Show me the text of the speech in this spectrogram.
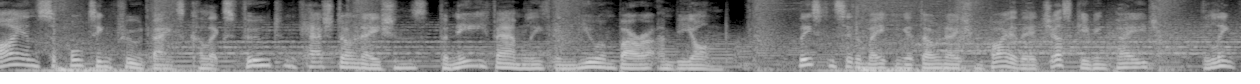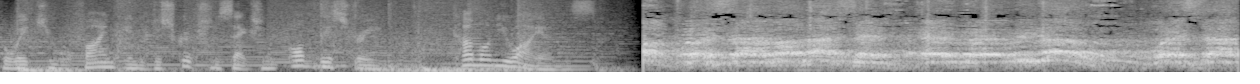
Irons supporting food banks collects food and cash donations for needy families in Newham Borough and beyond. Please consider making a donation via their Just Giving page, the link for which you will find in the description section of this stream. Come on you Irons! West Ham are massive, everywhere we go. West Ham are massive.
